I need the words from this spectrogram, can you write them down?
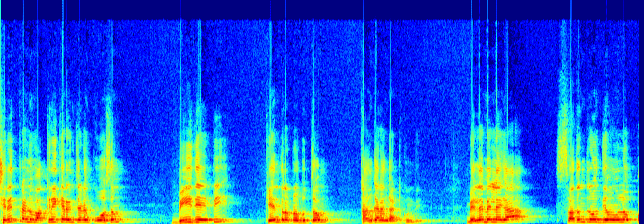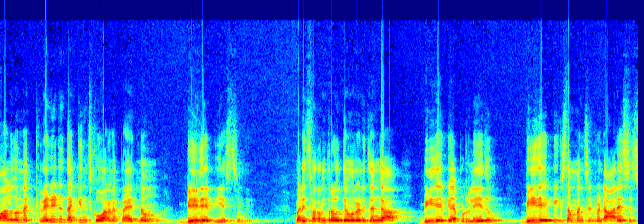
చరిత్రను వక్రీకరించడం కోసం బీజేపీ కేంద్ర ప్రభుత్వం కంకణం కట్టుకుంది. మెల్లమెల్లగా స్వతంత్రోద్యమంలో పాల్గొన్న క్రెడిట్ దక్కించుకోవాలనే ప్రయత్నం బీజేపీ చేస్తుంది. మరి స్వతంత్రోద్యమంలో నిజంగా బీజేపీ అప్పుడు లేదు. బీజేపీకి సంబంధించినటువంటి ఆర్ఎస్ఎస్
